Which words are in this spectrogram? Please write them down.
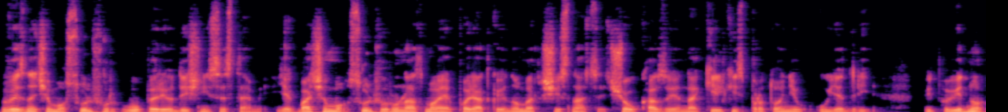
Визначимо сульфур у періодичній системі. Як бачимо, сульфур у нас має порядковий номер 16, що вказує на кількість протонів у ядрі. Відповідно,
